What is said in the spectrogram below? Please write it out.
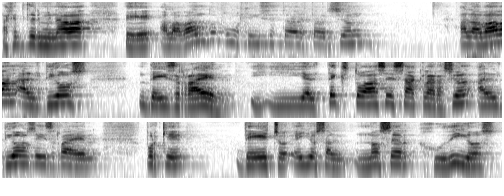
la gente terminaba eh, alabando, ¿cómo es que dice esta, esta versión? Alababan al Dios de Israel. Y, y, el texto hace esa aclaración al Dios de Israel, porque de hecho, ellos al no ser judíos,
